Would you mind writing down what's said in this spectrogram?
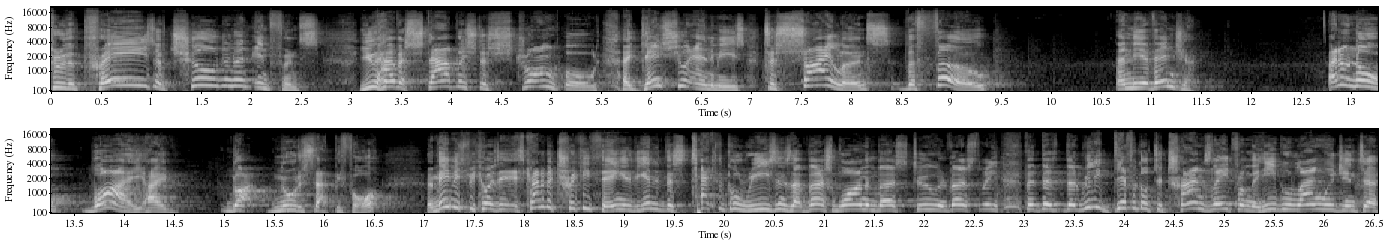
Through the praise of children and infants, you have established a stronghold against your enemies to silence the foe and the avenger. I don't know why I've not noticed that before. And maybe it's because it's kind of a tricky thing, and into this technical reasons that verse 1 and verse 2 and verse 3, that they're, they're, really difficult to translate from the Hebrew language into,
